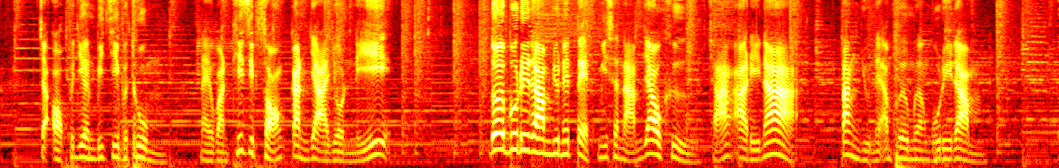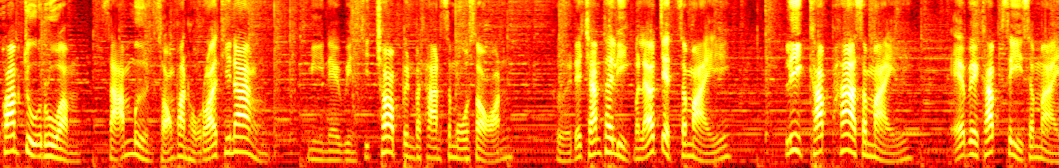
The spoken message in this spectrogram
5 จะออกไปเยือนบีจีปทุม ในวันที่ 12 กันยายนนี้ โดยบุรีรัมยูไนเต็ดมีสนามเย้าคือ ช้างอารีนาตั้งอยู่ในอำเภอเมืองบุรีรัมย์ความจุรวม 32,600 ที่นั่ง มีเนวินคิดชอบเป็นประธานสโมสร เคยได้แชมป์ไทยลีกมาแล้ว 7 สมัย ลีกคัพ5สมัยเอฟเอคัพ4สมัย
